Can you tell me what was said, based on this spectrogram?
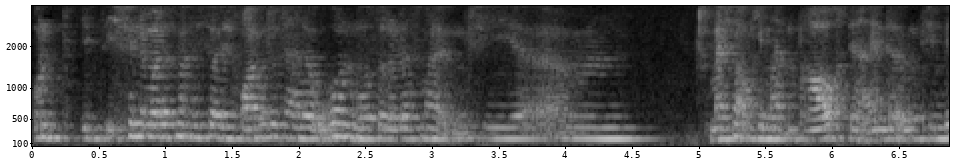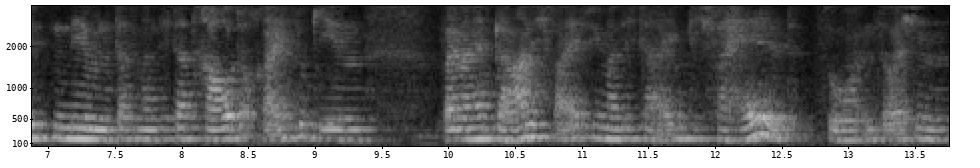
Und ich finde immer, dass man sich solche Räume total erobern muss oder dass man irgendwie ähm, manchmal auch jemanden braucht, der einen da irgendwie mitnimmt, dass man sich da traut, auch reinzugehen, weil man halt gar nicht weiß, wie man sich da eigentlich verhält, so in solchen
